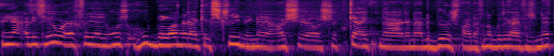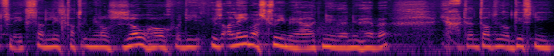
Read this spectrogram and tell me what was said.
En ja, het is heel erg van, ja jongens, hoe belangrijk is streaming? Nou ja, als je, als je kijkt naar, naar de beurswaarde van een bedrijf als Netflix, dan ligt dat inmiddels zo hoog. We die dus alleen maar streaming eigenlijk nu, nu hebben. Ja, dat, dat wil Disney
